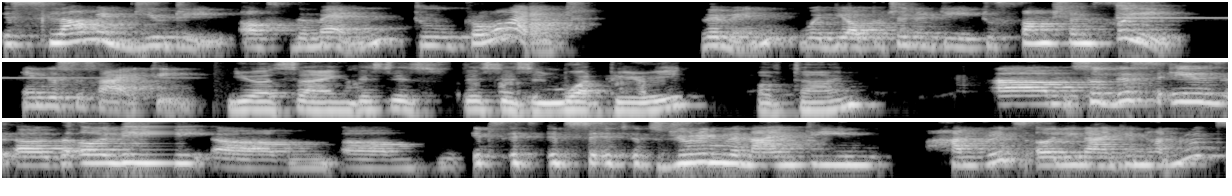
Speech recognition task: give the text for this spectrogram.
Islamic duty of the men to provide women with the opportunity to function fully in the society. You are saying this is this is in what period of time? Um, so this is uh, the early. Um, um, it's, it's it's it's during the 1900s, early 1900s.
